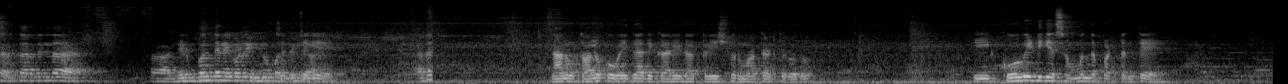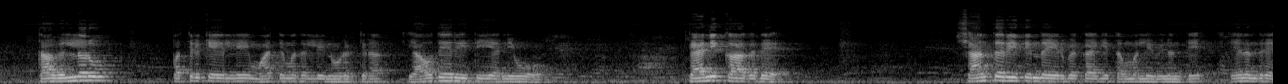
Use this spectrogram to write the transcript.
ಸರ್ಕಾರದಿಂದ ನಿರ್ಬಂಧನೆಗಳು ಇನ್ನೂ ಬಂದಿಲ್ಲ. ಅದ ನಾನು ತಾಲೂಕು ವೈದ್ಯಾಧಿಕಾರಿ ಡಾಕ್ಟರ್ ಈಶ್ವರ್ ಮಾತಾಡ್ತಿರೋದು. ಈ ಕೋವಿಡ್ಗೆ ಸಂಬಂಧಪಟ್ಟಂತೆ ತಾವೆಲ್ಲರೂ ಪತ್ರಿಕೆಯಲ್ಲಿ, ಮಾಧ್ಯಮದಲ್ಲಿ ನೋಡಿರ್ತೀರ, ಯಾವುದೇ ರೀತಿಯ ನೀವು ಪ್ಯಾನಿಕ್ ಆಗದೆ ಶಾಂತ ರೀತಿಯಿಂದ ಇರಬೇಕಾಗಿ ತಮ್ಮಲ್ಲಿ ವಿನಂತಿ. ಏನಂದರೆ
